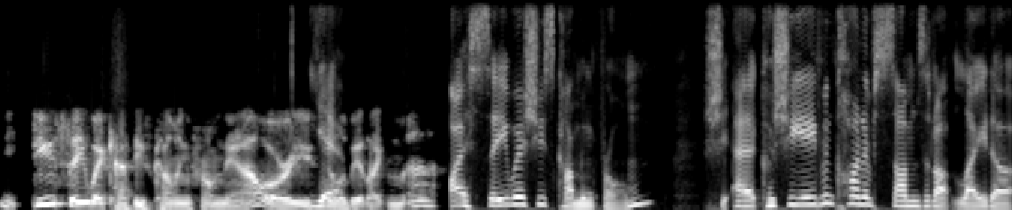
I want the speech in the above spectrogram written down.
Do you see where Kathy's coming from now, or are you Yeah. still a bit like, meh? I see where she's coming from. She uh, because she even kind of sums it up later.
